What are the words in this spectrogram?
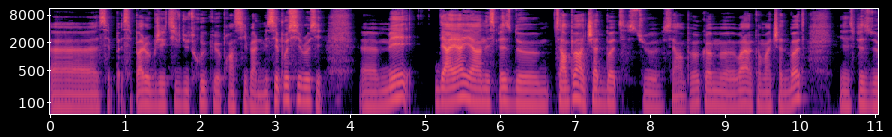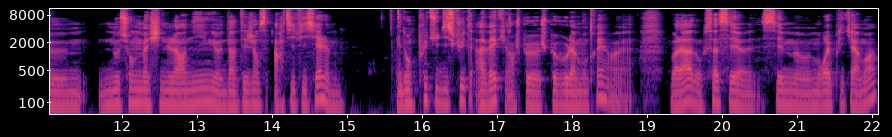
Euh, c'est pas l'objectif du truc euh, principal, mais c'est possible aussi. mais derrière, il y a un espèce de... C'est un peu un chatbot, si tu veux. C'est un peu comme, un chatbot. Il y une espèce de notion de machine learning, d'intelligence artificielle. Et donc plus tu discutes avec, alors je peux, vous la montrer, hein, voilà, donc ça c'est c'est mon répliqué à moi.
